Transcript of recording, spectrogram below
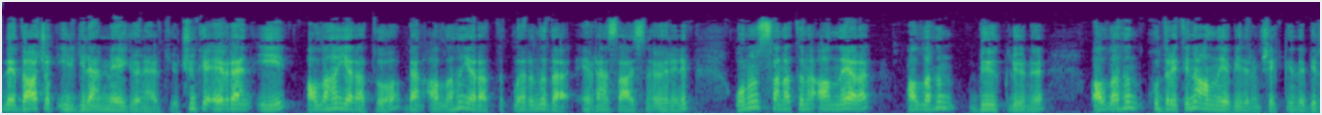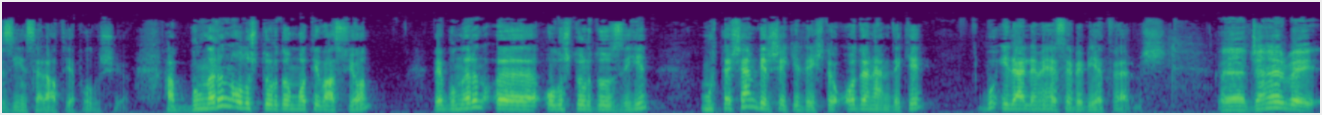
ile daha çok ilgilenmeye yöneltiyor. Çünkü evren iyi, Allah'ın yarattığı o. Ben Allah'ın yarattıklarını da evren sayesinde öğrenip onun sanatını anlayarak Allah'ın büyüklüğünü, Allah'ın kudretini anlayabilirim şeklinde bir zihinsel altyapı oluşuyor. Ha bunların oluşturduğu motivasyon ve bunların e, oluşturduğu zihin muhteşem bir şekilde işte o dönemdeki bu ilerlemeye sebebiyet vermiş. Ee, Caner Bey,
